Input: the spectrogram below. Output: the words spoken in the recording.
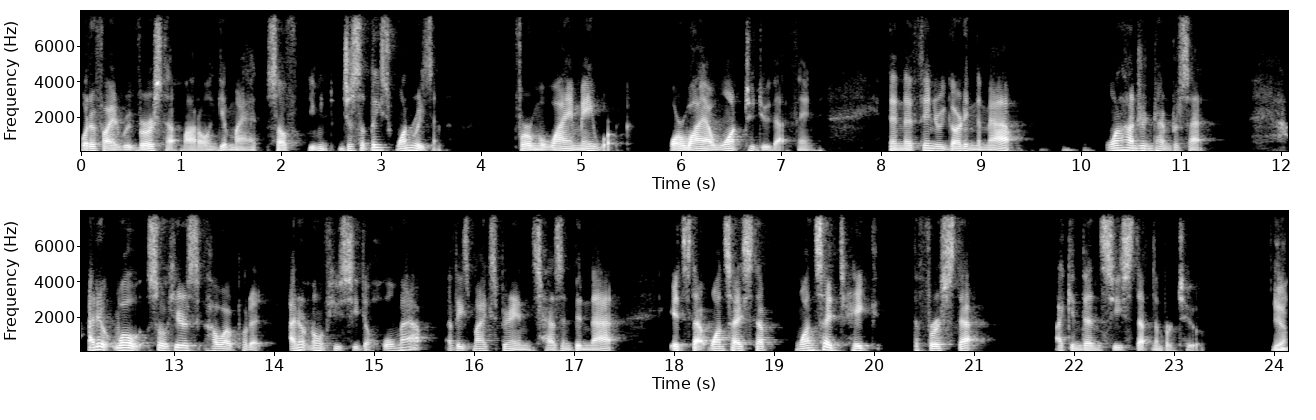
what if I reverse that model and give myself even just at least one reason for why it may work or why I want to do that thing? Then the thing regarding the map, 110%. I don't, well, so here's how I put it. I don't know if you see the whole map. At least my experience hasn't been that. It's that once I step, once I take the first step, I can then see step number two. Yeah.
